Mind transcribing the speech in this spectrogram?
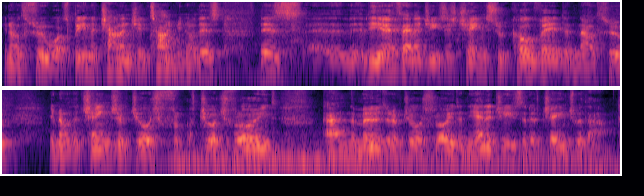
you know, through what's been a challenging time? You know, there's there's uh, the earth energies has changed through COVID and now through you know the change of George George Floyd and the murder of George Floyd and the energies that have changed with that.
